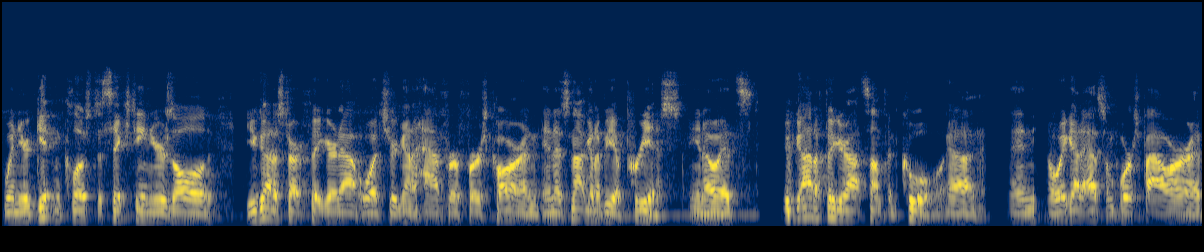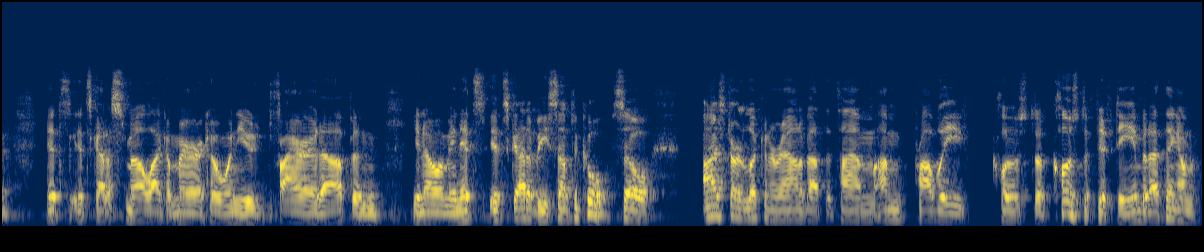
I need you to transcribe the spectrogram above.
when you're getting close to 16 years old, you got to start figuring out what you're going to have for a first car, and and it's not going to be a Prius. You know, it's you've got to figure out something cool. Uh, and you know, we got to have some horsepower and it's it's got to smell like America when you fire it up and you know I mean it's it's got to be something cool so I started looking around about the time I'm probably close to close to 15, but I think I'm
